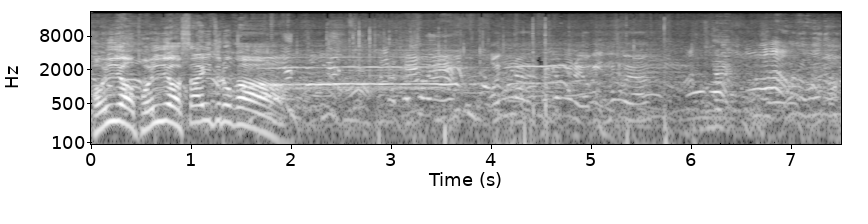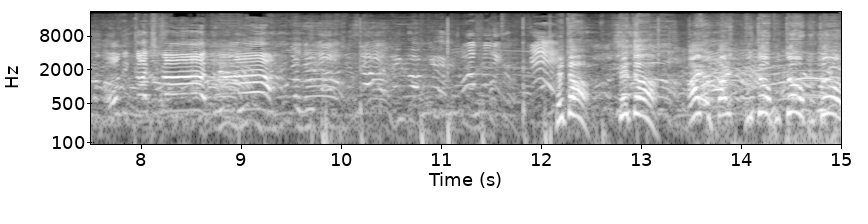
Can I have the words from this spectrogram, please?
벌려 벌려 사이드로 가. 건이랑 태경이랑 여기 있는 거야 어디까지 가 태연아 됐다 됐다. 아유 빨리 붙어 붙어 붙어.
